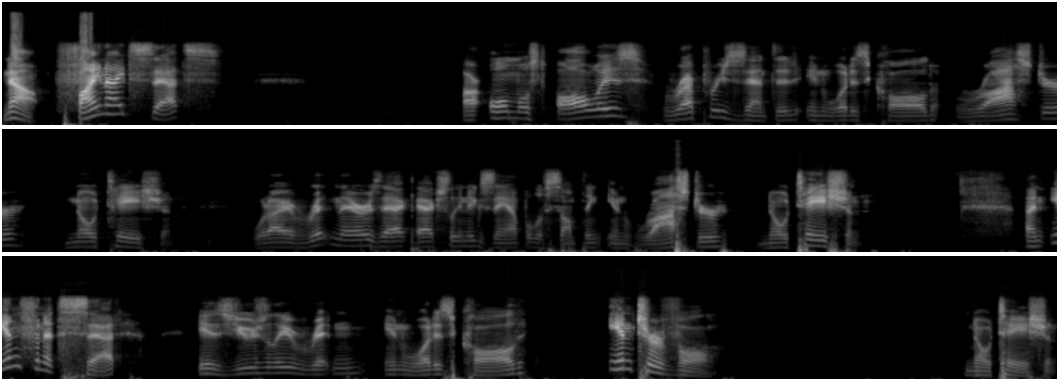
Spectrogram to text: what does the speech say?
Now, finite sets are almost always represented in what is called roster notation. What I have written there is actually an example of something in roster notation. An infinite set is usually written in what is called interval notation,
